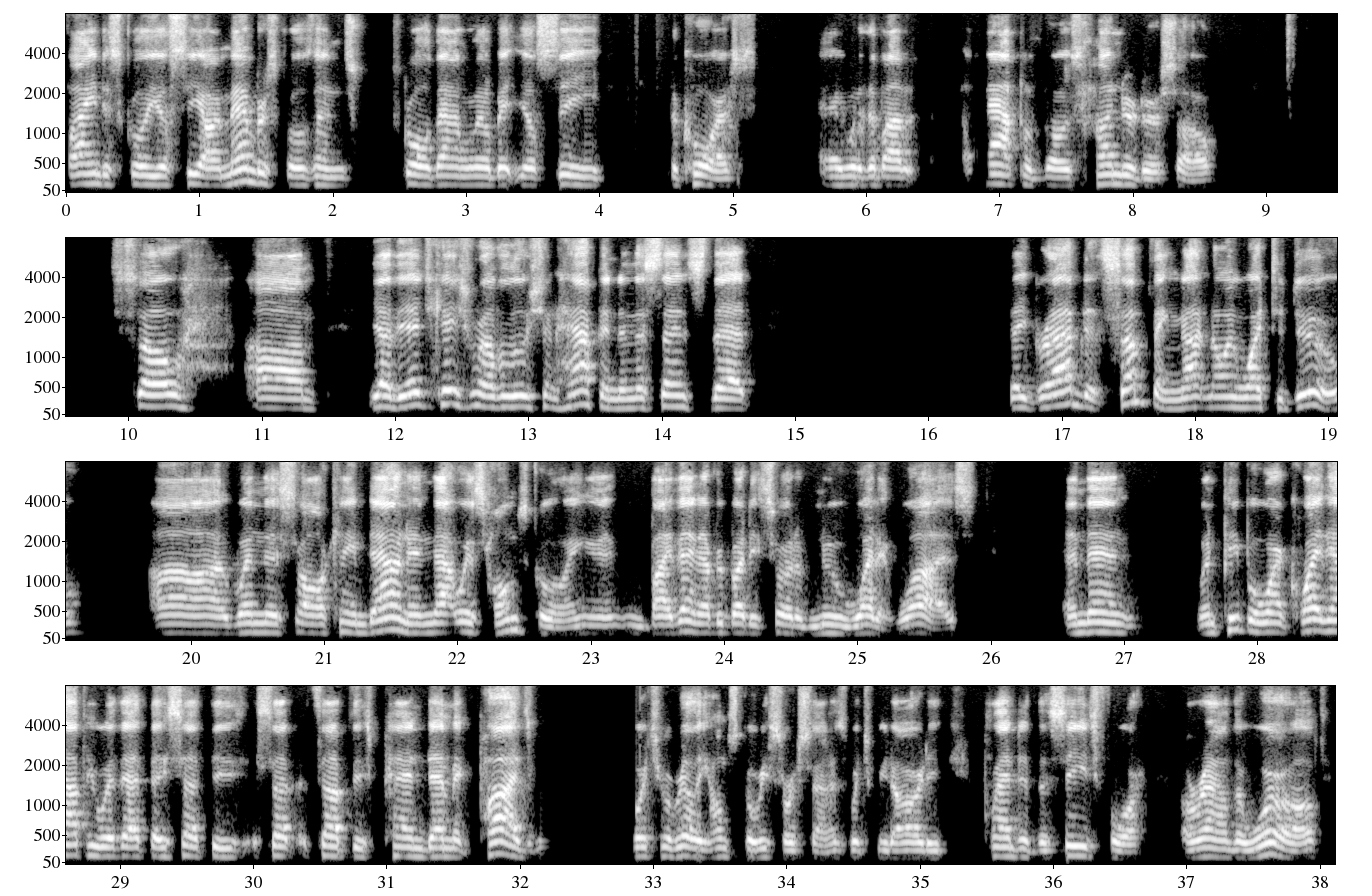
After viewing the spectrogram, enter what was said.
find a school. You'll see our member schools, and scroll down a little bit. You'll see the course uh, with about a map of those hundred or so. So, um, yeah, the education revolution happened in the sense that they grabbed at something, not knowing what to do uh, when this all came down, and that was homeschooling. And by then, everybody sort of knew what it was. And then, when people weren't quite happy with that, they set these set, set up these pandemic pods, which were really homeschool resource centers, which we'd already planted the seeds for around the world.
